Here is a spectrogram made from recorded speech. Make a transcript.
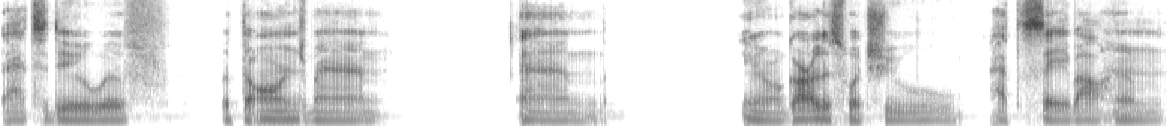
that had to do with with the Orange Man, and you know, regardless what you had to say about him,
